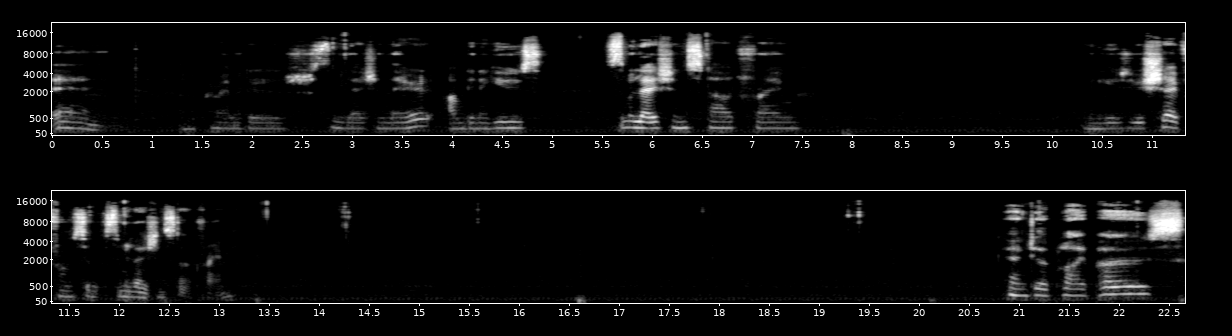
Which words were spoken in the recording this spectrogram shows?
And parameters simulation there, I'm going to use simulation start frame. I'm going to use use shape from sim simulation start frame. Going to apply pose.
